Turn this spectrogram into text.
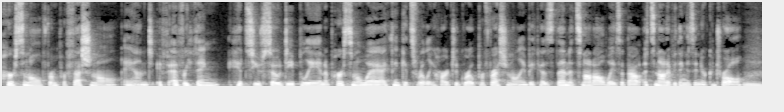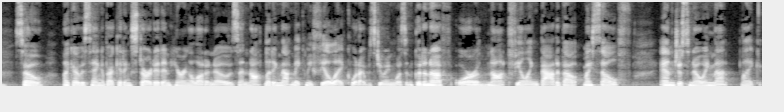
personal from professional. And if everything hits you so deeply in a personal mm. way, I think it's really hard to grow professionally because then it's not always about, it's not everything is in your control. Mm. So, like I was saying about getting started and hearing a lot of no's and not letting that make me feel like what I was doing wasn't good enough or mm. not feeling bad about myself. And just knowing that, like,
